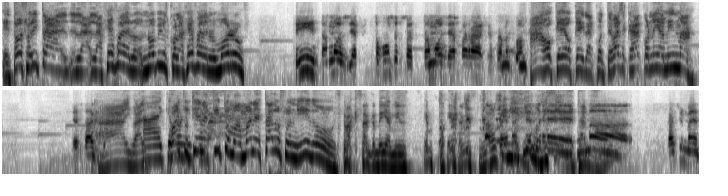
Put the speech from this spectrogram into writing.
Entonces ahorita la, la jefa de los. ¿No vives con la jefa de los morros? Sí, estamos ya juntos, pero estamos ya para casarnos pronto. Ah, ok, ok. La, con- te vas a casar con ella misma. Exacto. Ay, vale. Ay, qué ¿Cuánto bonito. tiene aquí tu mamá en Estados Unidos? Se va a casar con ella misma. No, ¿qué casi un mes.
